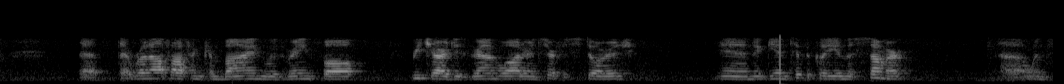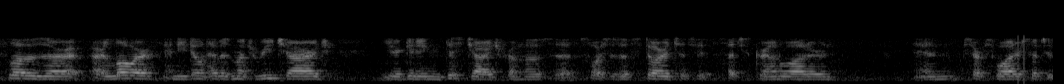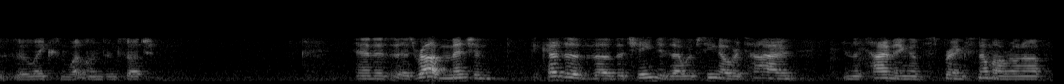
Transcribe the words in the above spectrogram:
That, that runoff often combined with rainfall recharges groundwater and surface storage. And again, typically in the summer, uh, when flows are, are lower and you don't have as much recharge, you're getting discharge from those uh, sources of storage such as, such as groundwater and, and surface water such as the lakes and wetlands and such. And as, as Rob mentioned, because of the, the changes that we've seen over time in the timing of spring snowmelt runoff,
